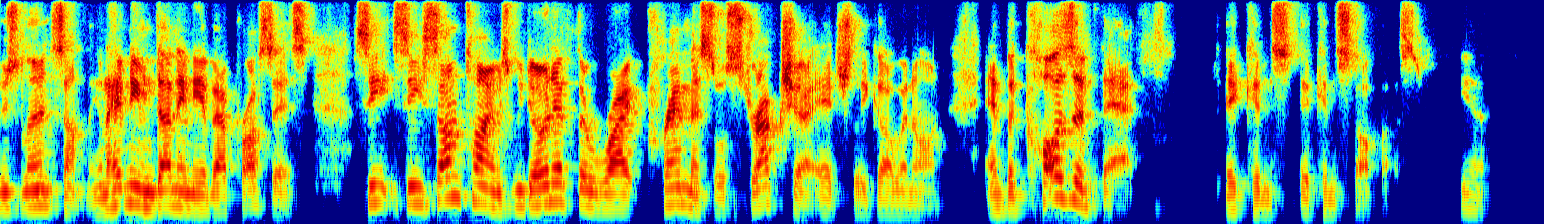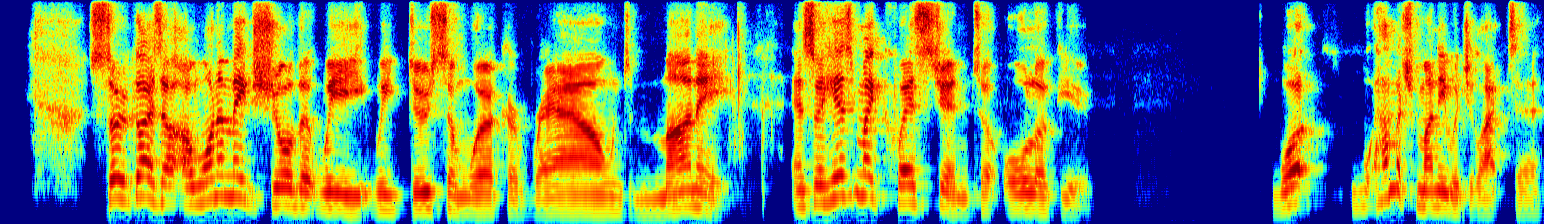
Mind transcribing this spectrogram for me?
Who's learned something and I haven't even done any of our process. See, see, sometimes we don't have the right premise or structure actually going on. And because of that, it can, it can stop us. Yeah. So guys, I, I want to make sure that we, we do some work around money. And so here's my question to all of you. What, how much money would you like to,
